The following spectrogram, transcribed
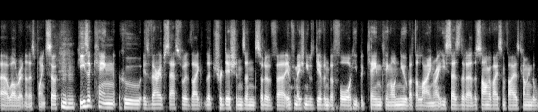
uh, well written at this point. So Mhm. he's a king who is very obsessed with like the traditions and sort of uh, information he was given before he became king or knew about the line. Right? He says that uh, the Song of Ice and Fire is coming. The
